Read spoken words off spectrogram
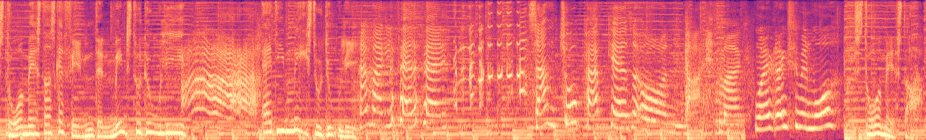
Stormester skal finde den mindst udulige Ah! af de mest udulige. Hej, Mark. Lidt færdig. Sammen to papkasser. Åh, oh, nej, Mark. Må jeg ikke ringe til min mor? Stormester.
